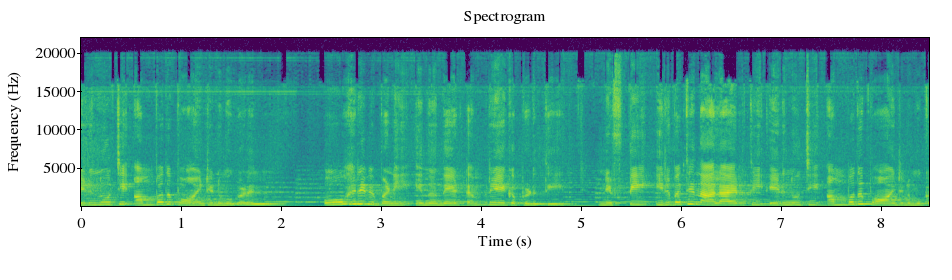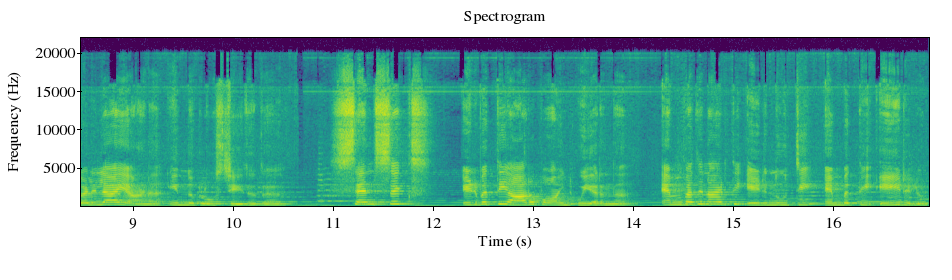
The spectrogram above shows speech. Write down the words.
എഴുന്നൂറ്റി അമ്പത് പോയിന്റിന് മുകളിൽ. ഓഹരി വിപണി ഇന്ന് നേട്ടം രേഖപ്പെടുത്തി. നിഫ്റ്റി ഇരുപത്തിനാലായിരത്തി എഴുന്നൂറ്റി അമ്പത് പോയിന്റിന് മുകളിലായാണ് ഇന്ന് ക്ലോസ് ചെയ്തത്. സെൻസെക്സ് എഴുപത്തിയാറ് പോയിന്റ് ഉയർന്ന് എൺപതിനായിരത്തി എഴുന്നൂറ്റി എൺപത്തി ഏഴിലും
